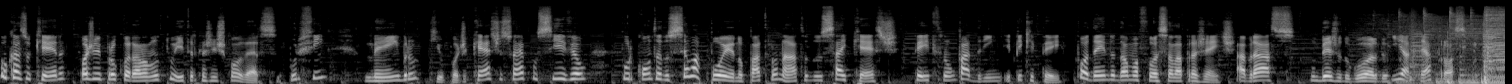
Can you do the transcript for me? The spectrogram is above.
ou caso queira, pode me procurar lá no Twitter que a gente conversa. Por fim, lembro que o podcast só é possível por conta do seu apoio no patronato do SciCast, Patreon, Padrim e PicPay, podendo dar uma força lá pra gente. Abraço, um beijo do gordo e até a próxima.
